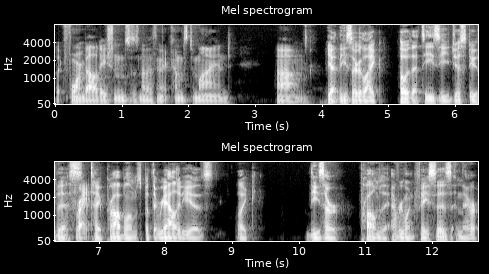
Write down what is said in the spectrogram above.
like form validations is another thing that comes to mind. Um, yeah, these are like, oh, that's easy, just do this Right. type problems. But the reality is, like, these are problems that everyone faces, and they're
